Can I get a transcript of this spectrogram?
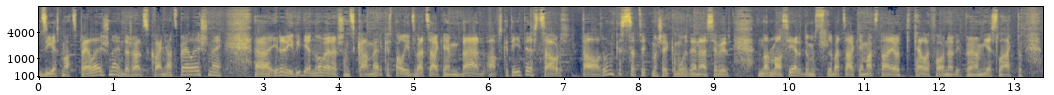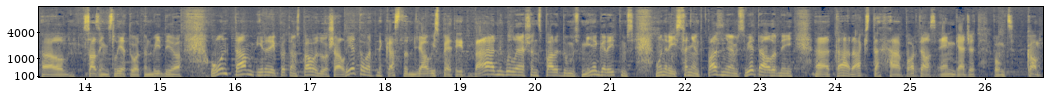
dziesmu atspēlēšanai, dažādu skaņu atspēlēšanai. Uh, ir arī video novērošanas kamera, kas palīdz vecākiem bērnu apskatīties caur tālruni, kas, ap citu, man šeit, mūsdienās jau ir normāls ieradums vecākiem atstājot telefonu ar piemēram, ieslēgtu uh, saziņas lietotni un video. Un tam ir arī, protams, pavadošā lietotne, kas ļauj izpētīt bērnu gulēšanas paradumus, miega ritmus un arī saņemt paziņojumus vietā, uh, tā raksta portāls engadget.com.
